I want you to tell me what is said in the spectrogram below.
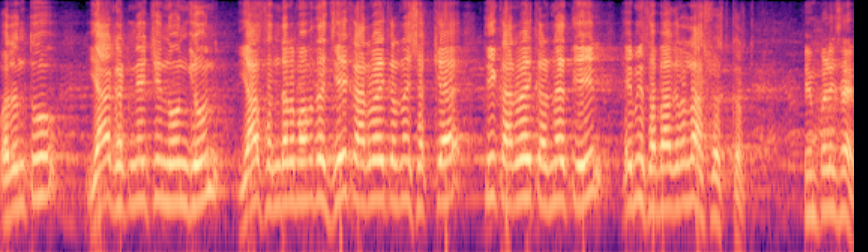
परंतु या घटनेची नोंद घेऊन या संदर्भामध्ये जे कारवाई करणं शक्य आहे ती कारवाई करण्यात येईल हे मी सभागृहाला आश्वस्त करतो. पिंपळे साहेब.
